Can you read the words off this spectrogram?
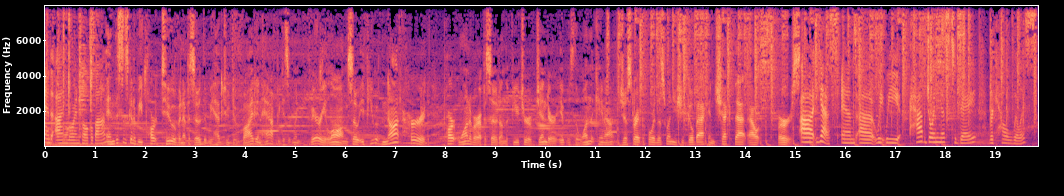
And I'm Lauren Vogelbaum. And this is going to be part two of an episode that we had to divide in half because it went very long. So if you have not heard part one of our episode on the future of gender, it was the one that came out just right before this one. You should go back and check that out first. Uh, yes, and uh, we, we have joining us today Raquel Willis.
